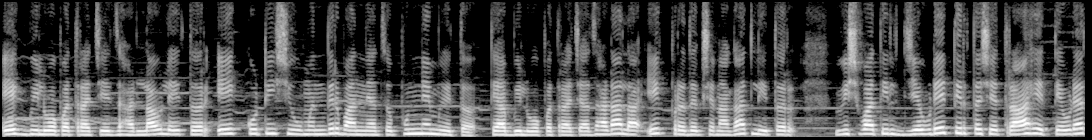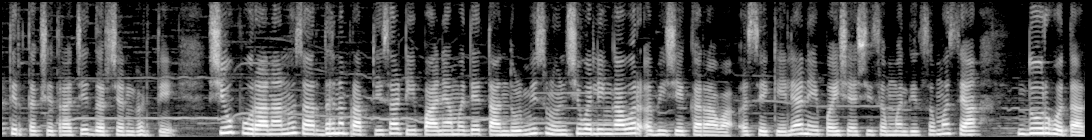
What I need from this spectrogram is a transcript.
एक बिल्वपत्राचे झाड लावले तर एक कोटी शिवमंदिर बांधण्याचं पुण्य मिळतं. त्या बिल्वपत्राच्या झाडाला एक प्रदक्षिणा घातली तर विश्वातील जेवढे तीर्थक्षेत्र आहेत तेवढ्या तीर्थक्षेत्राचे दर्शन घडते. शिवपुराणानुसार धनप्राप्तीसाठी पाण्यामध्ये तांदूळ मिसळून शिवलिंगावर अभिषेक करावा. असे केल्याने पैशाशी संबंधित समस्या दूर होतात.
